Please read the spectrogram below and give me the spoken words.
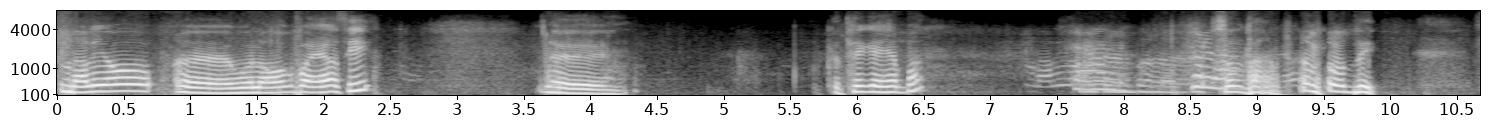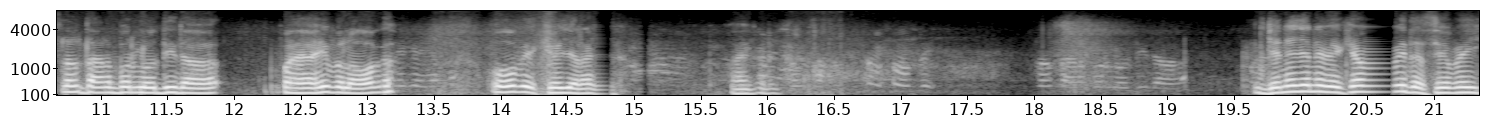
ਨਾਲੇ ਉਹ ਵਲੌਗ ਪਾਇਆ ਸੀ। ਕਿੱਥੇ ਗਏ ਆਪਾਂ? ਸੁਲਤਾਨਪੁਰ ਲੋਧੀ। ਸੁਲਤਾਨਪੁਰ ਲੋਧੀ। ਦਾ ਪਾਇਆ ਸੀ ਵਲੌਗ। ਉਹ ਵੇਖਿਓ ਜਰਾ। ਹਾਏ ਕਰ ਜਿਹਨੇ ਜਿਹਨੇ ਵੇਖਿਆ ਵੀ ਦੱਸਿਓ ਬਈ।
